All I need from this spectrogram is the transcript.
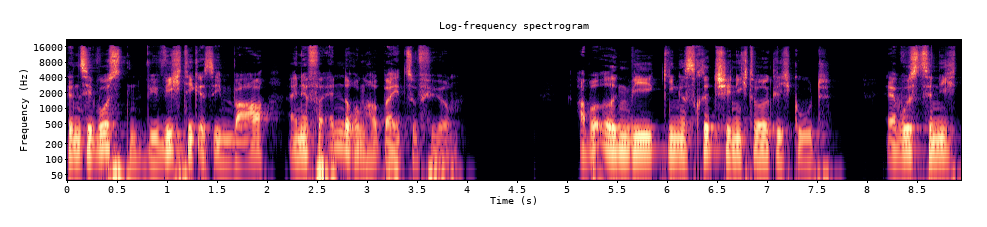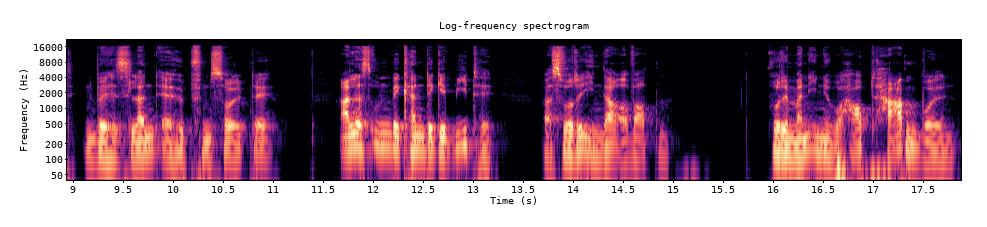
denn sie wussten, wie wichtig es ihm war, eine Veränderung herbeizuführen. Aber irgendwie ging es Ritchie nicht wirklich gut. Er wusste nicht, in welches Land er hüpfen sollte. Alles unbekannte Gebiete. Was würde ihn da erwarten? Würde man ihn überhaupt haben wollen?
